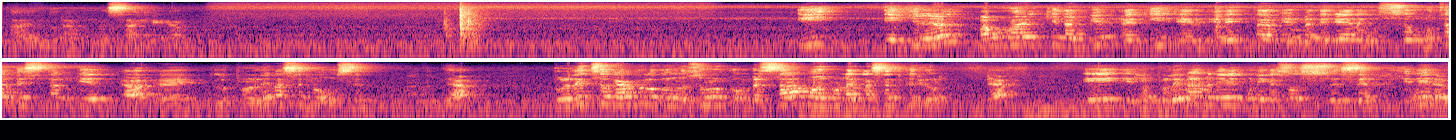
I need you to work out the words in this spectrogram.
Estaba viendo un mensaje acá. Y en general vamos a ver que también aquí en, esta en materia de negociación muchas veces también ah, eh, los problemas se producen ya por el hecho de que algo que nosotros conversábamos en una clase anterior ya Eh, los problemas en materia de comunicación se, se generan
